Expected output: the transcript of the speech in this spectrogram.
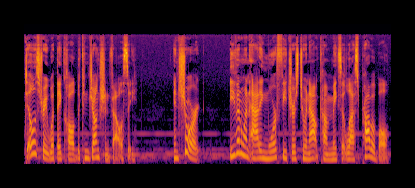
to illustrate what they called the conjunction fallacy. In short, even when adding more features to an outcome makes it less probable,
